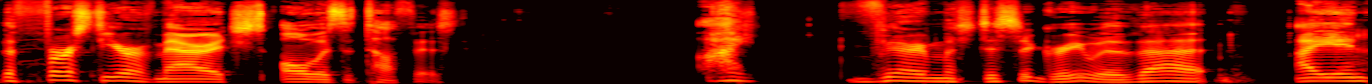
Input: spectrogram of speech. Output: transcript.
the first year of marriage is always the toughest. I very much disagree with that. I Yeah.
